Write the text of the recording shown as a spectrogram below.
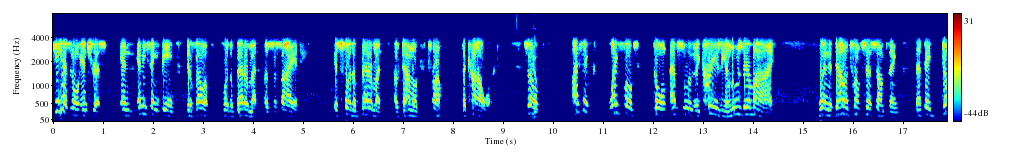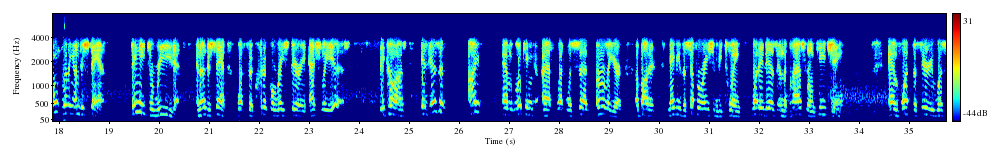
He has no interest in anything being developed for the betterment of society. It's for the betterment of Donald Trump, the coward. So I think white folks go absolutely crazy and lose their mind when Donald Trump says something that they don't really understand. They need to read it and understand what the critical race theory actually is. Because it isn't, I am looking at what was said earlier about it, maybe the separation between what it is in the classroom teaching and what the theory was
